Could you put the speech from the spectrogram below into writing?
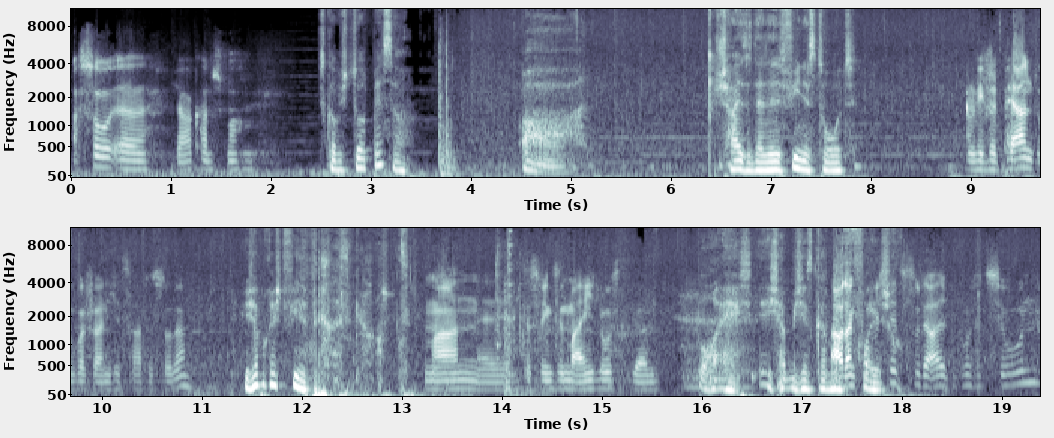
Ach so, äh, ja, kann ich machen. Ist, glaube ich, dort besser. Oh. Scheiße, der Delfin ist tot. Und wie viele Perlen du wahrscheinlich jetzt hattest, oder? Ich habe recht viele Perlen gehabt. Mann, ey, deswegen sind wir eigentlich losgegangen. Boah, ey, ich, ich habe mich jetzt gerade Aber mal dann komme ich jetzt zu der alten Position.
